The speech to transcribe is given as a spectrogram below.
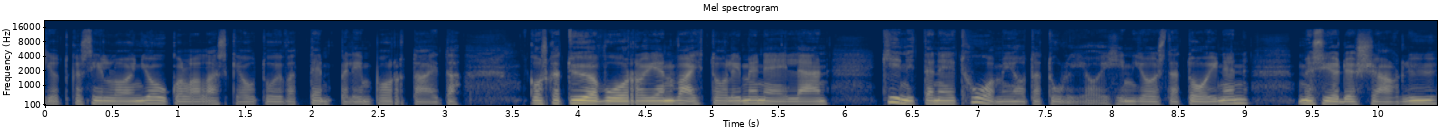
jotka silloin joukolla laskeutuivat temppelin portaita, koska työvuorojen vaihto oli meneillään, kiinnittäneet huomiota tulijoihin, joista toinen, Monsieur de Charlie,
